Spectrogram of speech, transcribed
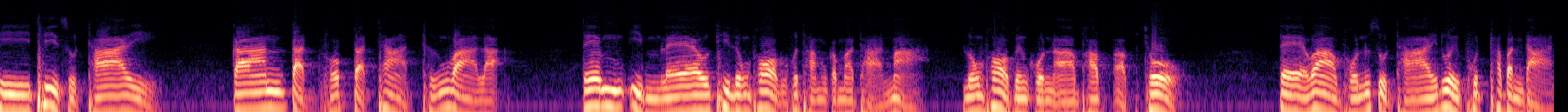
ทีที่สุดท้าย การตัดภพตัดชาติถึงวาละ เต็มอิ่มแล้วที่หลวงพ่อพุทธธรรมกรรมฐานมา หลวงพ่อเป็นคนอาภัพอับโชค แต่ว่าผลสุดท้ายด้วยพุทธบันดาล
